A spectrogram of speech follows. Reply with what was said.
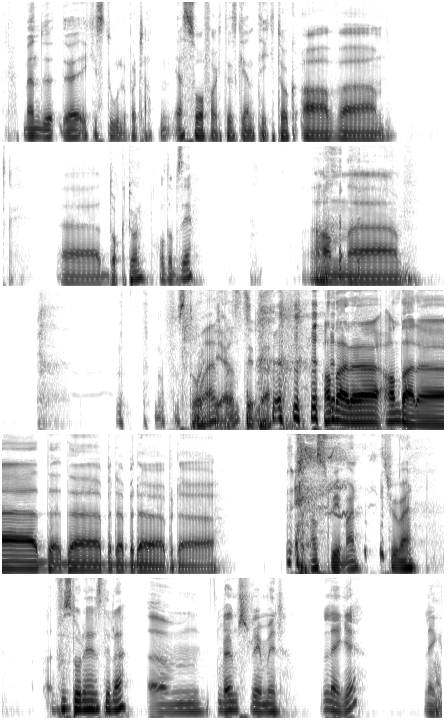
Men du, du ikke stole på chatten. Jeg så faktisk en TikTok av uh, uh, doktoren, holdt jeg på å si. Han uh, Nå står er jeg helt stille. Han derre Han derre. Han streameren. streameren. Hvorfor står det helt stille? Um, hvem streamer? Lege? Han,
